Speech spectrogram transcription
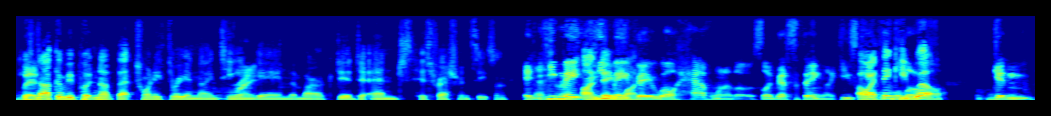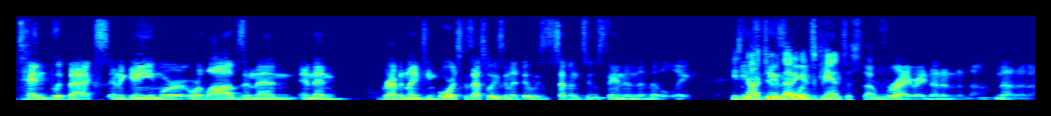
He's but, not going to be putting up that 23 and 19 right. game that Mark did to end his freshman season. And that's he may he may one. very well have one of those. Like that's the thing. Like he's Oh, I think he of, will getting 10 putbacks in a game or or lobs and then and then grabbing 19 boards because that's what he's going to do. He's 7-2 standing in the middle. Like he's, he's not doing he's that against be, Kansas though. Right, right. No, no, no, no. No, no, no.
